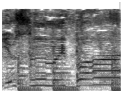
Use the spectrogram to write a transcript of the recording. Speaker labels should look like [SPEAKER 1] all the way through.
[SPEAKER 1] You silly boy.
